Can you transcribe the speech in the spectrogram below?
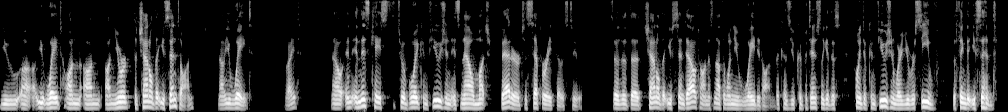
you, uh, you wait on, on, on your, the channel that you sent on. Now you wait, right? Now in, in this case, to avoid confusion, it's now much better to separate those two so that the channel that you send out on is not the one you waited on because you could potentially get this point of confusion where you receive the thing that you sent.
